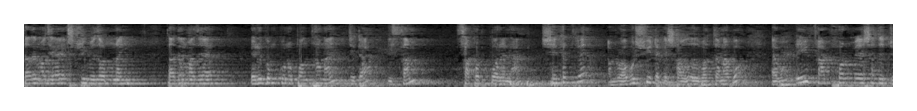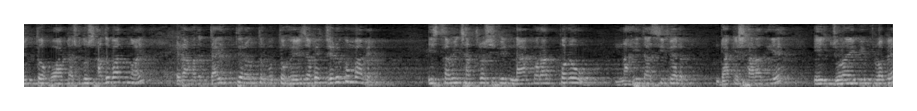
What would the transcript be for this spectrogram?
তাদের মাঝে এক্সট্রিমিজম নাই, তাদের মাঝে এরকম কোনো পন্থা নাই যেটা ইসলাম সাপোর্ট করে না। সেক্ষেত্রে আমরা অবশ্যই এটাকে সাধুবাদ জানাব এবং এই প্ল্যাটফর্মের সাথে যুক্ত হওয়াটা শুধু সাধুবাদ নয়, এটা আমাদের দায়িত্বের অন্তর্ভুক্ত হয়ে যাবে যেরকমভাবে ইসলামী ছাত্র শিবির না করার পরেও নাহিদ আসিফের ডাকে সাড়া দিয়ে এই জুলাই বিপ্লবে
